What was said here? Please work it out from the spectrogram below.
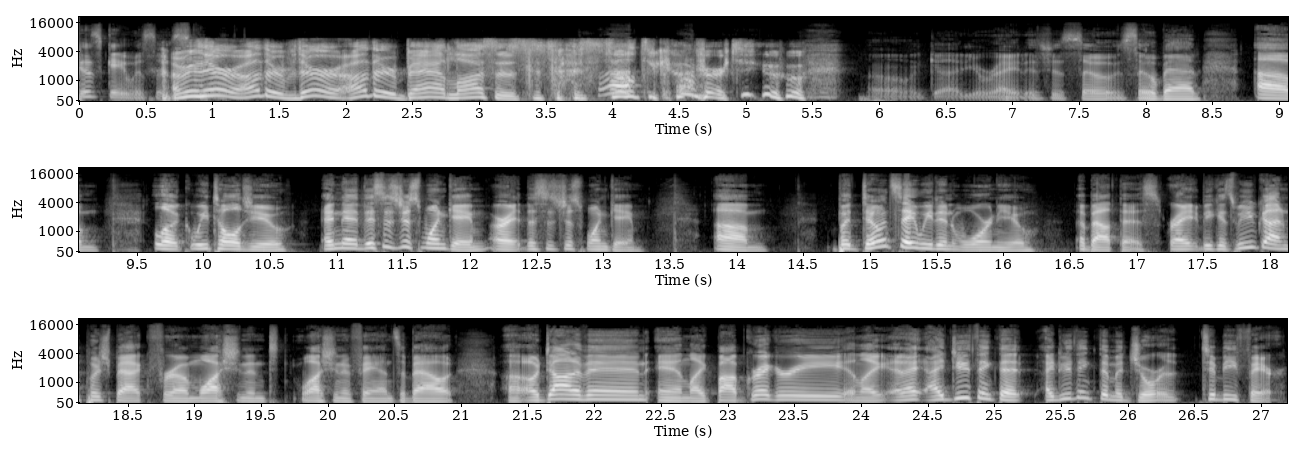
this game was. So I mean, there are other there are other bad losses still to cover too. Oh my god, you're right. It's just so so bad. Um, look, we told you, and this is just one game. All right, this is just one game. Um, but don't say we didn't warn you about this, right? Because we've gotten pushback from Washington Washington fans about uh, O'Donovan and like Bob Gregory and like, and I, I do think that I do think the majority, to be fair,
